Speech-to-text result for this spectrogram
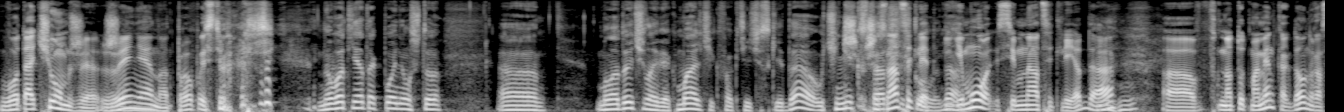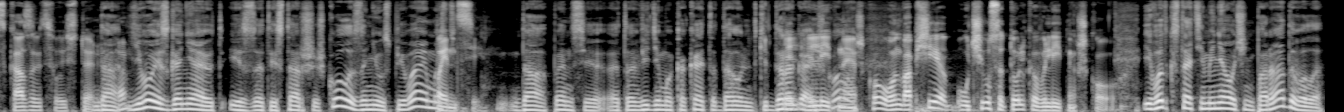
Вот о чем же Женя над пропастью воржи? Ну вот я так понял, что э, молодой человек, мальчик фактически, да, ученик 16 школы, лет. Да. Ему 17 лет, да, а, в- на тот момент, когда он рассказывает свою историю. Да, его изгоняют из этой старшей школы за неуспеваемость. Пенси. Да, Пенси. Это, видимо, какая-то довольно-таки дорогая Элитная школа. школа. Он вообще учился только в элитных школах. И вот, кстати, меня очень порадовало,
